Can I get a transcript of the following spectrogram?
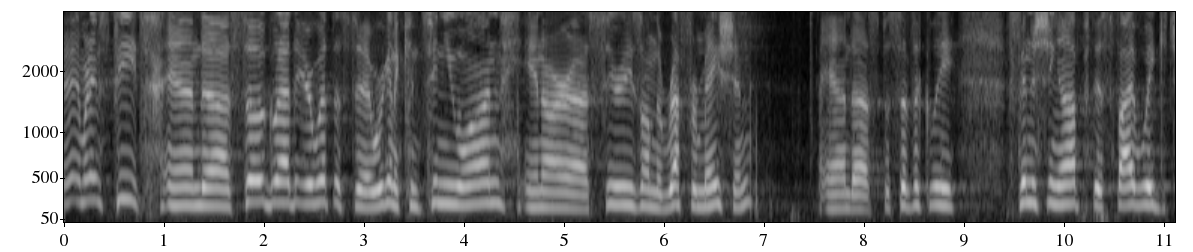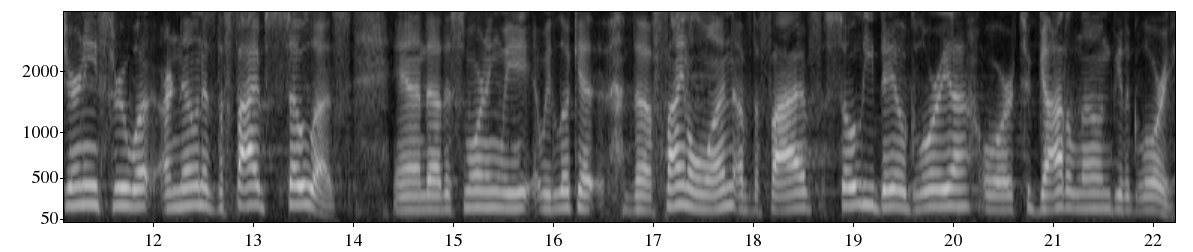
Hey, my name's Pete, and uh, so glad that you're with us today. We're going to continue on in our uh, series on the Reformation, and uh, specifically finishing up this five week journey through what are known as the five solas. And uh, this morning we, we look at the final one of the five Soli Deo Gloria, or To God Alone Be the Glory.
